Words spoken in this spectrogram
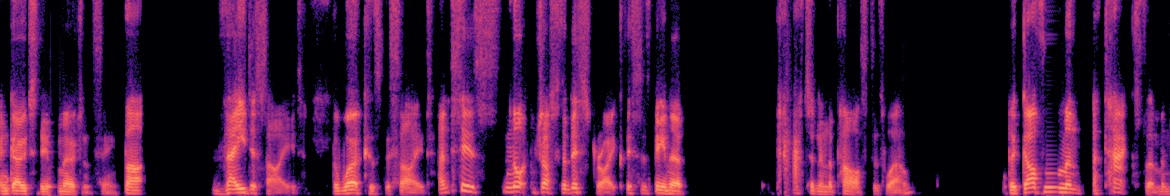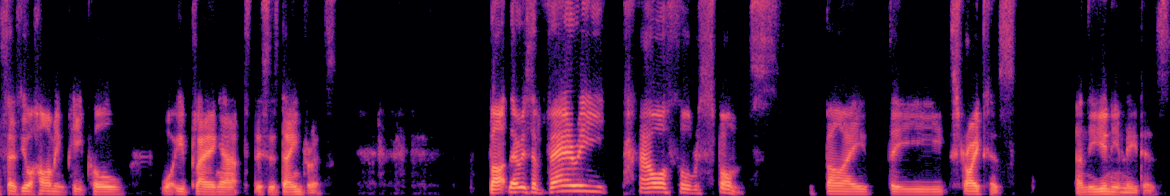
and go to the emergency. But they decide, the workers decide. And this is not just for this strike, this has been a pattern in the past as well. The government attacks them and says you're harming people, what are you playing at? This is dangerous. But there is a very powerful response by the strikers and the union leaders,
